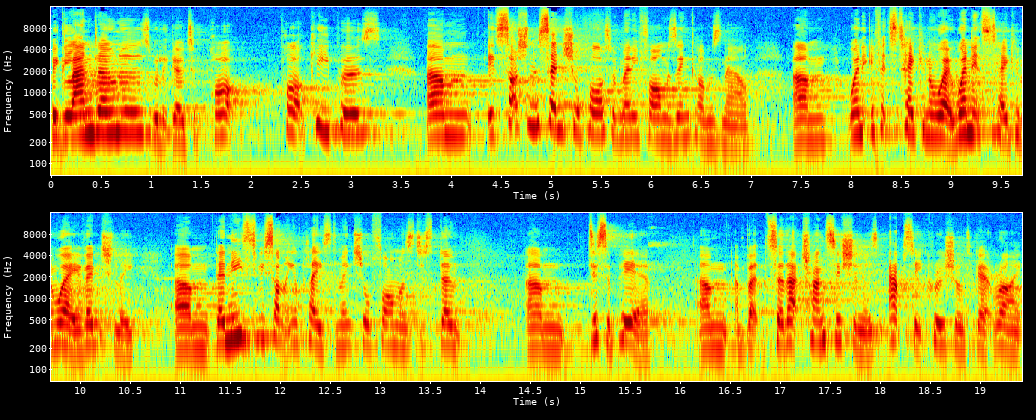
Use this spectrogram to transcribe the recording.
big landowners? Will it go to park, park keepers? Um, it's such an essential part of many farmers' incomes now. Um, when, if it's taken away, when it's taken away eventually, um, there needs to be something in place to make sure farmers just don't um, disappear. Um, but so that transition is absolutely crucial to get right.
